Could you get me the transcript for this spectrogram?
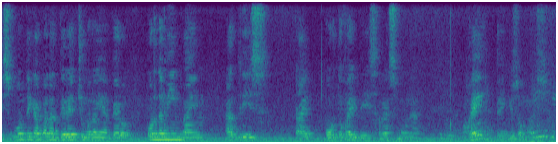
Sporty ka pala, diretso mo lang yan. Pero for the meantime, at least, kahit 4 to 5 days, rest muna. Okay? Thank you so much.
